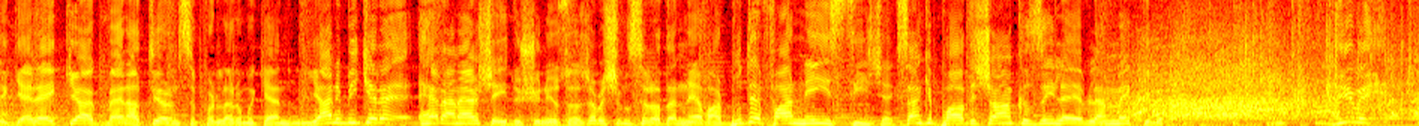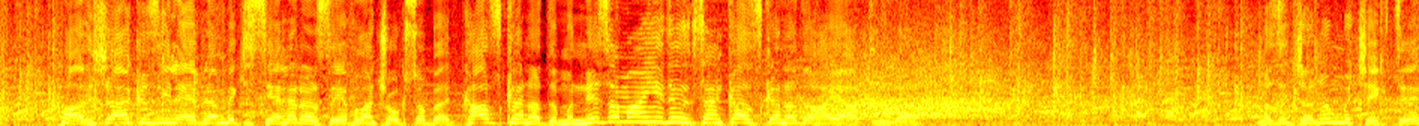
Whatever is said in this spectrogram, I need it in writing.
Gerek yok. Ben atıyorum sıfırlarımı kendim. Yani bir kere her an her şeyi düşünüyorsunuz. Acaba şimdi sırada ne var? Bu defa ne isteyecek? Sanki padişahın kızıyla evlenmek gibi. Değil mi? Padişahın kızıyla evlenmek isteyenler arasında yapılan çok soba. Kaz kanadı mı? Ne zaman yedin sen kaz kanadı hayatında? Nasıl canın mı çekti?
